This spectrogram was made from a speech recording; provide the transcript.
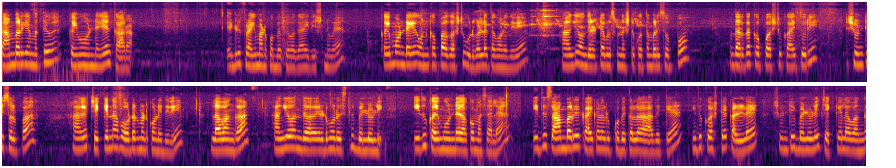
ಸಾಂಬಾರಿಗೆ ಮತ್ತು ಕೈಮ ಉಂಡೆಗೆ ಖಾರ. ಎಡ್ಡಲ್ಲಿ ಫ್ರೈ ಮಾಡ್ಕೊಬೇಕು ಇವಾಗ ಇದಿಷ್ಟು ಕೈಮಾ ಮೊಂಡೆಗೆ ಒಂದು ಕಪ್ ಆಗೋಷ್ಟು ಉಡ್ಗಳ್ಳೆ ತೊಗೊಂಡಿದ್ದೀವಿ. ಹಾಗೆ ಒಂದೆರಡು ಟೇಬಲ್ ಸ್ಪೂನ್ ಅಷ್ಟು ಕೊತ್ತಂಬರಿ ಸೊಪ್ಪು, ಒಂದು ಅರ್ಧ ಕಪ್ ಅಷ್ಟು ಕಾಯಿ ತುರಿ ಶುಂಠಿ ಸ್ವಲ್ಪ, ಹಾಗೆ ಚಕ್ಕೆನ ಪೌಡರ್ ಮಾಡ್ಕೊಂಡಿದ್ದೀವಿ, ಲವಂಗ, ಹಾಗೆ ಒಂದು ಎರಡು ಮೂರು ಹಸಿಲು ಬೆಳ್ಳುಳ್ಳಿ. ಇದು ಕೈ ಮುಂಡೆಗೆ ಹಾಕೋ ಮಸಾಲೆ. ಇದು ಸಾಂಬಾರಿಗೆ ಕಾಯಿ ಕಳೆ ರುಬ್ಕೋಬೇಕಲ್ಲ ಅದಕ್ಕೆ. ಇದಕ್ಕೂ ಅಷ್ಟೇ ಕಡಲೆ, ಶುಂಠಿ, ಬೆಳ್ಳುಳ್ಳಿ, ಚಕ್ಕೆ, ಲವಂಗ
